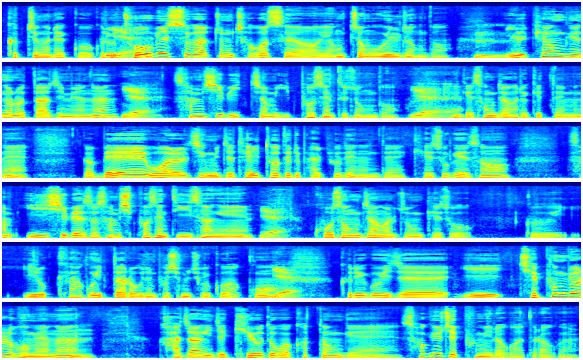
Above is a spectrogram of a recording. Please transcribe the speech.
급증을 했고 그리고 예. 조업일수가 좀 적었어요. 0.5일 정도. 음. 일평균으로 따지면은 예. 32.2% 정도 예. 이렇게 성장을 했기 때문에 그러니까 매월 지금 이제 데이터들이 발표되는데 계속해서 20에서 30% 이상의 예. 고성장을 좀 계속 그 이렇게 하고 있다라고 좀 보시면 좋을 것 같고 예. 그리고 이제 이 제품별로 보면은 가장 이제 기여도가 컸던 게 석유 제품이라고 하더라고요.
